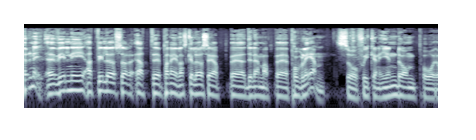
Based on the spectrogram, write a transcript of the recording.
Hörrni, eh, vill ni att vi löser, att eh, panelen ska lösa era eh, dilemmaproblem så skickar ni in dem på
